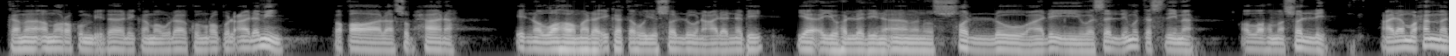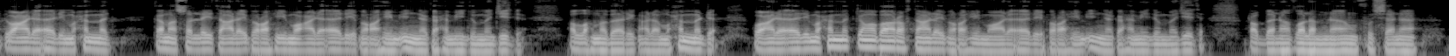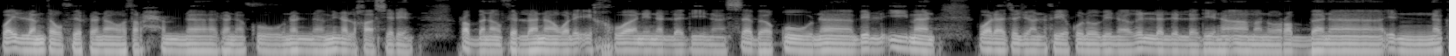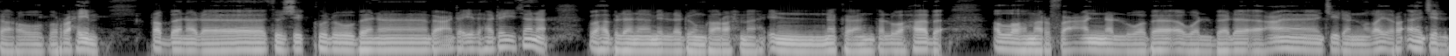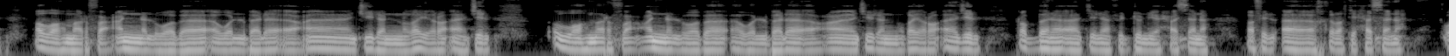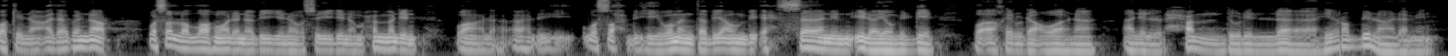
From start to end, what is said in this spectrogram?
kama amarakum bidzalika maulakum rabbul alamin faqala subhanahu inna Allaha wa malaikatahu yusalluna ala nabi يا أيها الذين آمنوا صلوا عليه وسلموا تسليما اللهم صل على محمد وعلى آل محمد كما صليت على إبراهيم وعلى آل إبراهيم إنك حميد مجيد اللهم بارك على محمد وعلى آل محمد كما باركت على إبراهيم وعلى آل إبراهيم. إنك حميد مجيد. ربنا ظلمنا أنفسنا وإن لم تغفر لنا وترحمنا لنكونن من الخاسرين. ربنا اغفر لنا ولإخواننا الذين سبقونا بالإيمان. ولا تجعل في قلوبنا غلا للذين آمنوا. ربنا إنك رؤوف رحيم. ربنا لا تزغ قلوبنا بعد إذ هديتنا وهب لنا من لدنك رحمة إنك أنت الوهاب. اللهم ارفع عنا الوباء والبلاء عاجلا غير آجل. اللهم ارفع عنا الوباء والبلاء عاجلا غير آجل. اللهم ارفع عنا الوباء والبلاء عاجلا غير آجل. ربنا آتنا في الدنيا حسنة وفي الآخرة حسنة وقنا عذاب النار. وصلى الله على نبينا وسيدنا محمد وعلى آله وصحبه ومن تبعهم بإحسان إلى يوم الدين. وآخر دعوانا أن الحمد لله رب العالمين.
